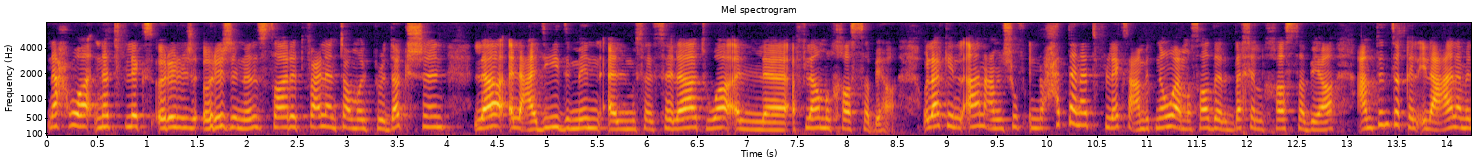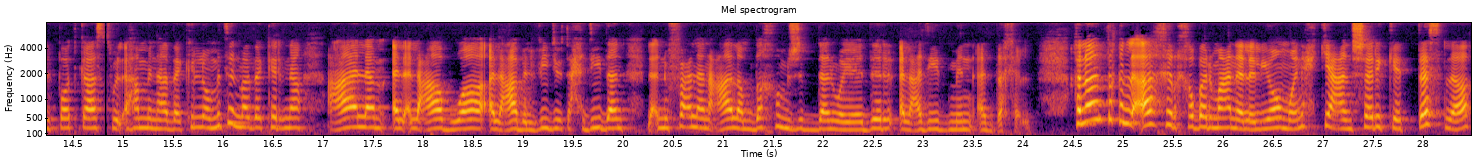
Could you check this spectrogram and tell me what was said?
نحو نتفليكس original صارت فعلا تعمل production للعديد من المسلسلات والأفلام الخاصة بها. ولكن الآن عم نشوف إنه حتى نتفليكس عم بتنوع مصادر الدخل الخاصة بها عم تنتقل إلى عالم البودكاست البودكاست والأهم من هذا كله مثل ما ذكرنا عالم الألعاب والعاب الفيديو تحديدا لأنه فعلا عالم ضخم جدا ويدر العديد من الدخل. خلونا ننتقل لآخر خبر معنا لليوم ونحكي عن شركة تسلا،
